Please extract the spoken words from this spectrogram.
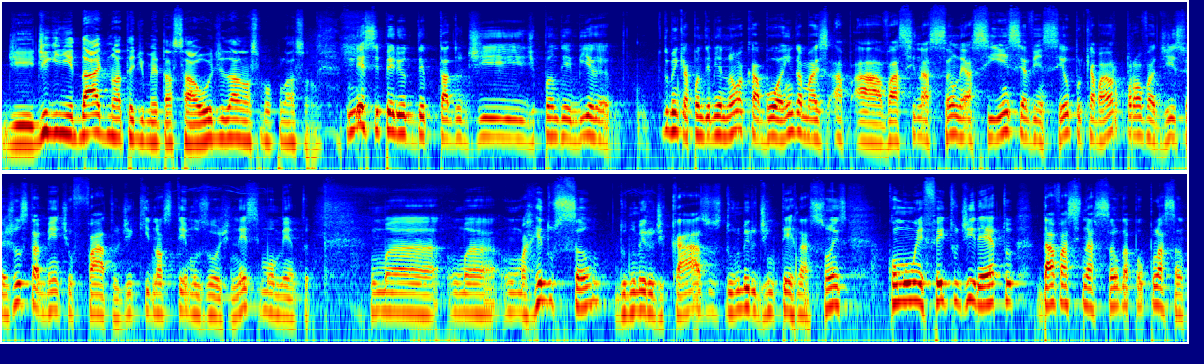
de dignidade no atendimento à saúde da nossa população. Nesse período, deputado, de, de pandemia, tudo bem que a pandemia não acabou ainda, mas a, a, vacinação, né, a ciência venceu, porque a maior prova disso é justamente o fato de que nós temos hoje, nesse momento, uma, uma, uma redução do número de casos, do número de internações, como um efeito direto da vacinação da população.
